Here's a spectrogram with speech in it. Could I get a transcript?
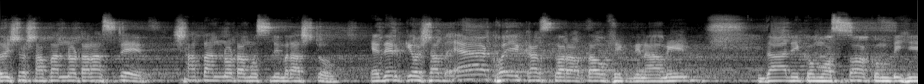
দুইশো সাতান্নটা রাষ্ট্রের সাতান্নটা মুসলিম রাষ্ট্র, এদেরকেও সব এক হয়ে কাজ করার তাও ফিক দিন, আমিন। দালিকুম ওয়াসাকুম বিহি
